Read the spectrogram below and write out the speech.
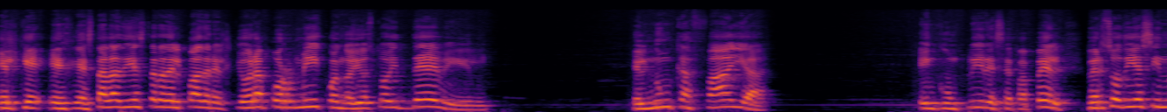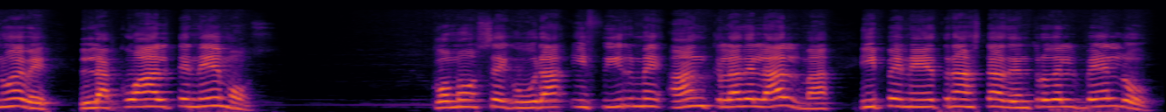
el que, está a la diestra del Padre, el que ora por mí cuando yo estoy débil, él nunca falla en cumplir ese papel. Verso 19, la cual tenemos como segura y firme ancla del alma y penetra hasta dentro del velo.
